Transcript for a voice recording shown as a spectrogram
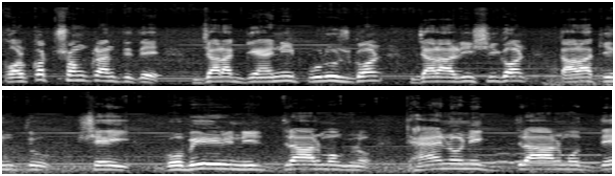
কর্কট সংক্রান্তিতে যারা জ্ঞানী পুরুষগণ, যারা ঋষিগণ, তারা কিন্তু সেই গভীর নিদ্রার মগ্ন ধ্যান ও নিদ্রার মধ্যে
